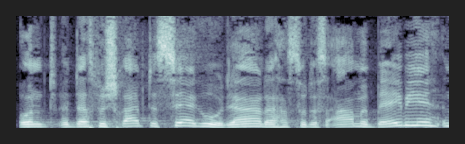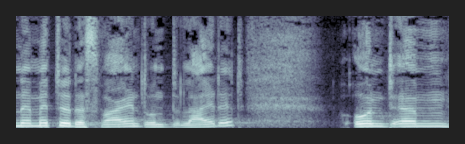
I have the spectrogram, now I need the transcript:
Und das beschreibt es sehr gut. Ja, da hast du das arme Baby in der Mitte, das weint und leidet. Und ähm,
